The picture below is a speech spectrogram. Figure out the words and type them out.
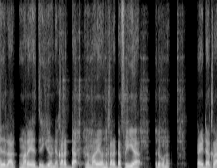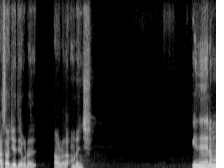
இது லாக் மறையை திரிக்க வேண்டிய கரெக்டாக இந்த மறையை வந்து கரெக்டாக ஃப்ரீயாக இருக்கணும். டைட்டாக கிராஸாக வச்சு ஏற்றிடக்கூடாது அவ்வளோதான் முடிஞ்சு இது நம்ம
